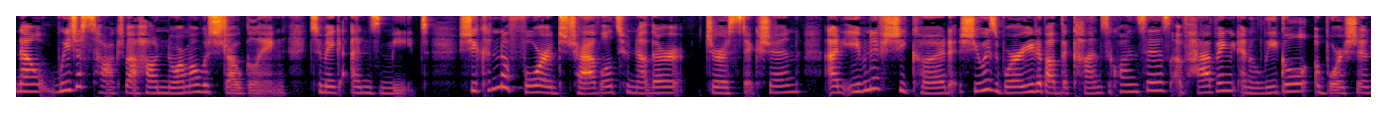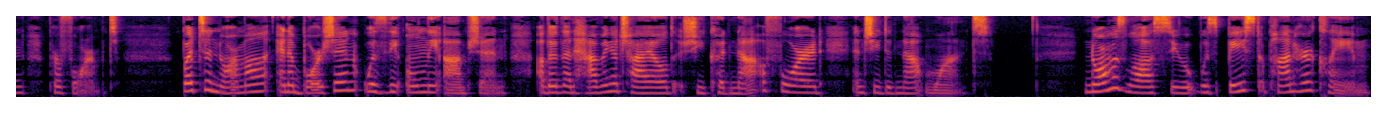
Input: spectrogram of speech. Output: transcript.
Now, we just talked about how Norma was struggling to make ends meet. She couldn't afford to travel to another jurisdiction, and even if she could, she was worried about the consequences of having an illegal abortion performed. But to Norma, an abortion was the only option other than having a child she could not afford and she did not want. Norma's lawsuit was based upon her claim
